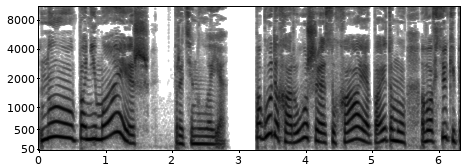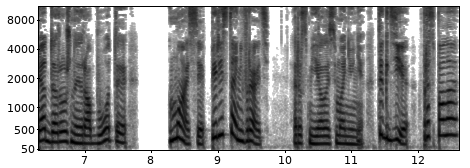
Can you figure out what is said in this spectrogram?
«Ну, понимаешь...» — протянула я. Погода хорошая, сухая, поэтому вовсю кипят дорожные работы. «Мася, перестань врать!» — рассмеялась Манюня. «Ты где? Проспала?»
